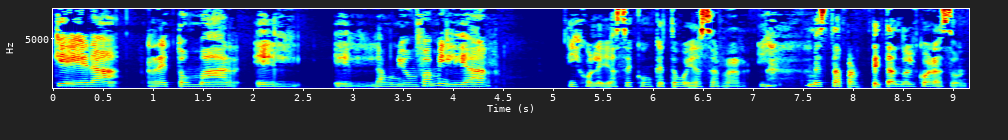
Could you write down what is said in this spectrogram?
que era retomar el, el- la unión familiar. Híjole, ya sé con qué te voy a cerrar y me está palpitando el corazón.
